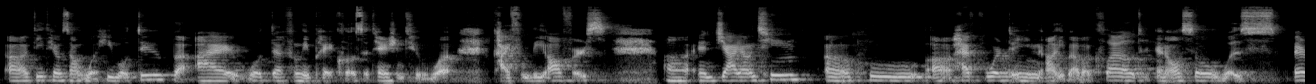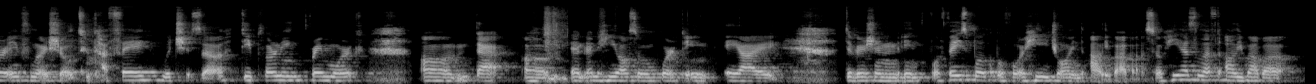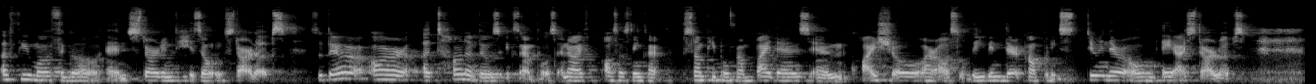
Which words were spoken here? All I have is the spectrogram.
uh, details on what he will do, but I will definitely pay close attention to what Kai Fu Lee offers. Uh, and Jia Yangqing, uh, who uh, have worked in Alibaba Cloud and also was very influential to Caffe, which is a deep learning framework um, that um, and, and he also worked in AI division in for Facebook before he joined Alibaba. So he has left Alibaba a few months ago and started his own startups. So there are a ton of those examples, and I also think that some people from ByteDance and Kuaishou are also leaving their companies, doing their own AI startups.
